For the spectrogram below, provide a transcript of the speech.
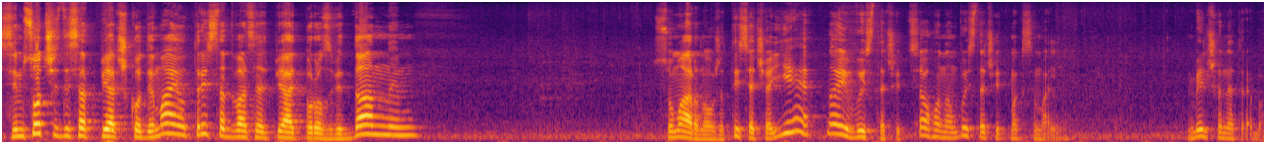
765 шкоди маю, 325 по розвідданим. Сумарно вже 1000 є, ну і вистачить. Цього нам вистачить максимально. Більше не треба.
